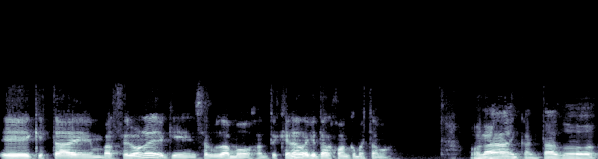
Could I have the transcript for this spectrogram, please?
eh, que está en Barcelona y a quien saludamos antes que nada. ¿Qué tal, Juan? ¿Cómo estamos? Hola, encantado.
